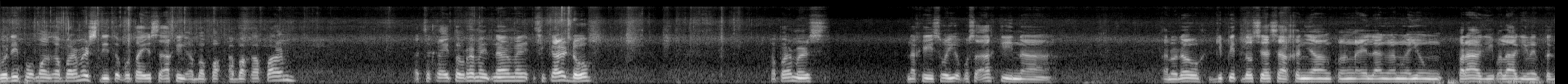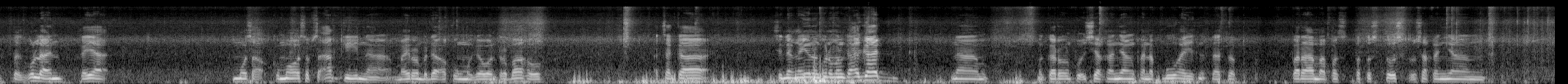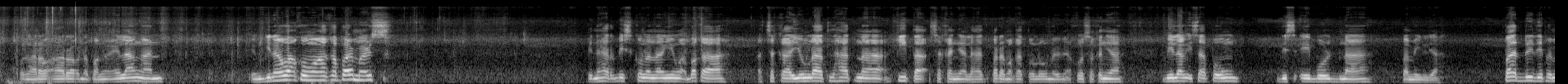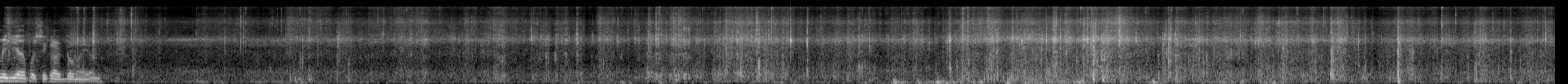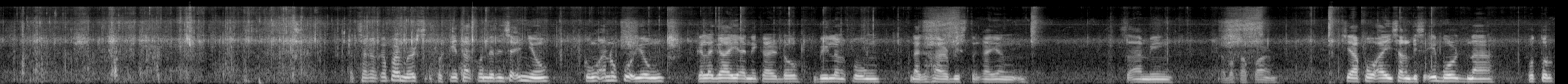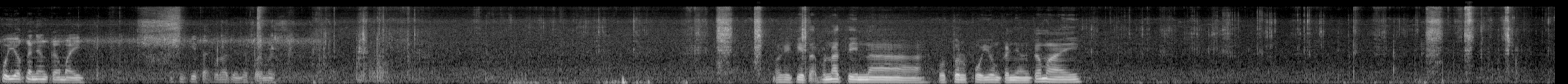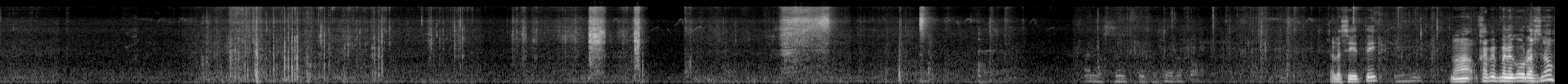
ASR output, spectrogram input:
Good day po mga ka-farmers, dito po tayo sa aking Abaka, Farm. At saka ito naman, si Cardo, ka-farmers, nakisuyo po sa akin na ano daw, gipit daw siya sa kanyang pangailangan ngayong palagi palagi nagtag-ulan. Kaya kumusap sa akin na mayroon ba daw akong magawang trabaho. At saka sinangayon ko naman kaagad na magkaroon po siya kanyang panapbuhay at para mapatustos sa kanyang pangaraw-araw na pangailangan. Yung ginawa ko mga ka-farmers, pinahardis ko na lang yung abaka at saka yung lahat-lahat na kita sa kanya lahat para makatulong na rin ako sa kanya bilang isa pong disabled na pamilya. Padre de pamilya po si Cardo ngayon. Saka ka-farmers, ipakita ko na rin sa inyo kung ano po yung kalagayan ni Cardo bilang pong nag-harvest ng kayang sa aming abaka farm. Siya po ay isang disabled na putol po yung kanyang kamay. Makikita ko natin ka-farmers. Makikita po natin na putol po yung kanyang kamay. 5 po sir po. Alas City. Mga kape pa nag-oras no?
